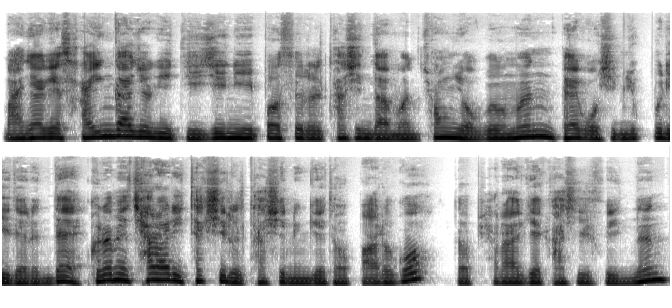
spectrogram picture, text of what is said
만약에 4인 가족이 디즈니 버스를 타신다면 총 요금은 156불이 되는데 그러면 차라리 택시를 타시는 게 더 빠르고 더 편하게 가실 수 있는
